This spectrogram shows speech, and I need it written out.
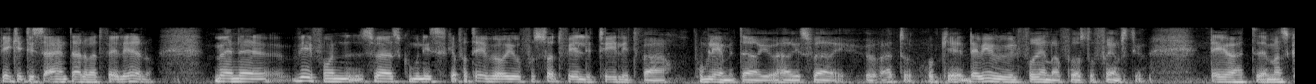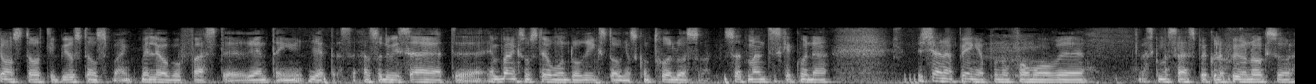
Vilket i sig inte hade varit fel heller. Men eh, vi från Sveriges kommunistiska parti vi har ju förstått väldigt tydligt vad problemet är ju här i Sverige. Att, och eh, det vi vill förändra först och främst ju, det är ju att eh, man ska ha en statlig bostadsbank med låg och fast eh, ränta inrättas. Alltså det vill säga att en bank som står under riksdagens kontroll också. Så att man inte ska kunna tjäna pengar på någon form av vad ska man säga, spekulationer också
